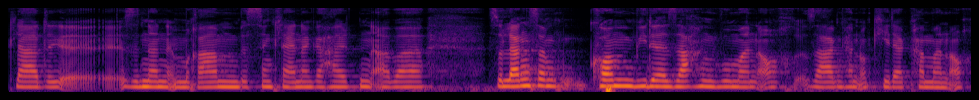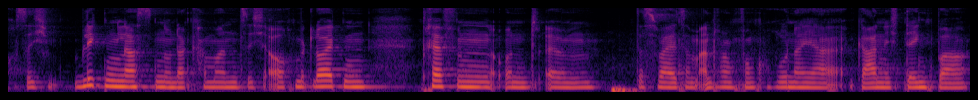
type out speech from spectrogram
Klar, die äh, sind dann im Rahmen ein bisschen kleiner gehalten, aber so langsam kommen wieder Sachen, wo man auch sagen kann, okay, da kann man auch sich blicken lassen und da kann man sich auch mit Leuten treffen. Und ähm, das war jetzt am Anfang von Corona ja gar nicht denkbar.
